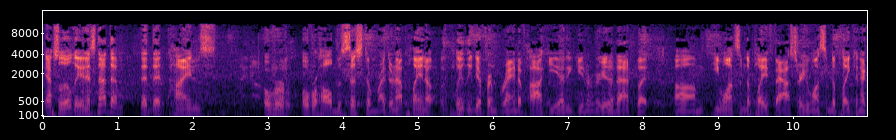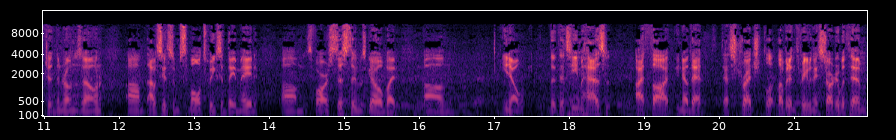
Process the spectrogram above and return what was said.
Absolutely, and it's not that that, that Hines over overhauled the system, right? They're not playing a completely different brand of hockey. I think you'd agree to that, but um, he wants them to play faster. He wants them to play connected in their own zone. Um, obviously, some small tweaks that they made um, as far as systems go, but um, you know, the, the, team has. I thought, you know, that that stretch and three when they started with him,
